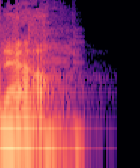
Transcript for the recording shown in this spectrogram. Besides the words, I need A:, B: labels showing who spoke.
A: now.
